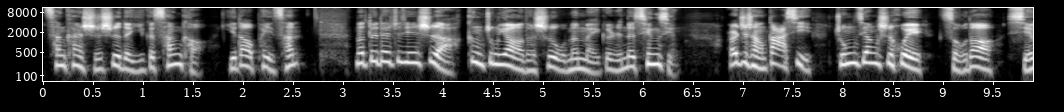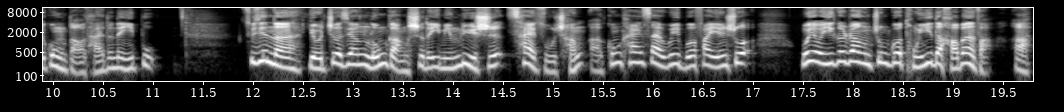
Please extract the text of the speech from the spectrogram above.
参看时事的一个参考。一道配餐。那对待这件事啊，更重要的是我们每个人的清醒。而这场大戏终将是会走到协共倒台的那一步。最近呢，有浙江龙岗市的一名律师蔡祖成啊，公开在微博发言说：“我有一个让中国统一的好办法啊，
